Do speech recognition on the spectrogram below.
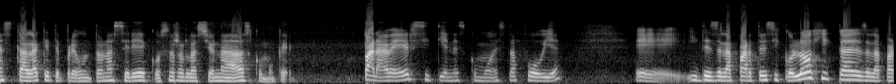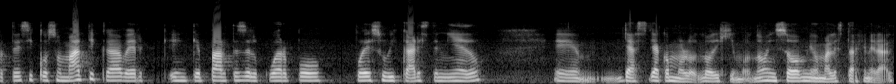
escala que te pregunta una serie de cosas relacionadas como que para ver si tienes como esta fobia. Eh, y desde la parte psicológica, desde la parte psicosomática, ver en qué partes del cuerpo puedes ubicar este miedo. Eh, ya, ya como lo, dijimos, ¿no? Insomnio, malestar general.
